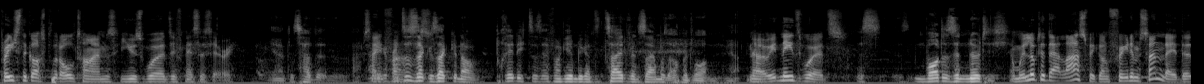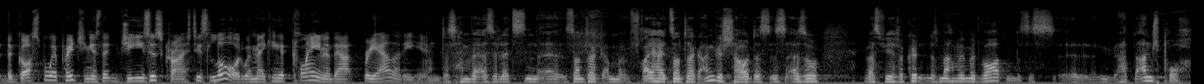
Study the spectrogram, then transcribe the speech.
Preach the gospel at all times, use words if necessary. Ja, das hat äh, Saint Francis. hat gesagt, genau, predigt das Evangelium die ganze Zeit, wenn es sein muss, auch mit Worten. Ja. No, it needs words. Es, es, Worte sind nötig. And we looked at that last week on Freedom Sunday. The, the gospel we're preaching is that Jesus Christ is Lord. We're making a claim about reality here. Und das haben wir also letzten äh, Sonntag am Freiheitssonntag angeschaut. Das ist also, was wir verkünden, das machen wir mit Worten. Das ist, äh, hat einen Anspruch.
